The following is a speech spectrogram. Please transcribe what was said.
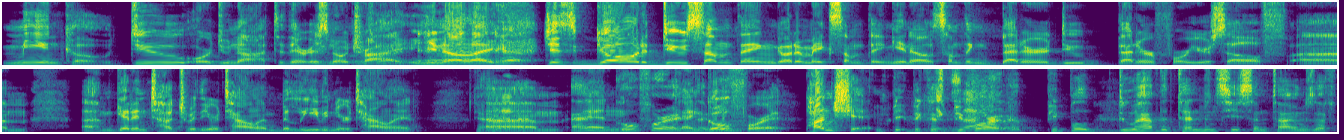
Mi&Co. Do or do not. There is no try. You know, Yeah, like yeah. just go to do something, go to make something. You know, something better. Do better for yourself. Um, um, get in touch with your talent. Believe in your talent. Yeah, um, and go for it. And I go mean- for it. Punch it. Be- because people are people do have the tendency sometimes of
